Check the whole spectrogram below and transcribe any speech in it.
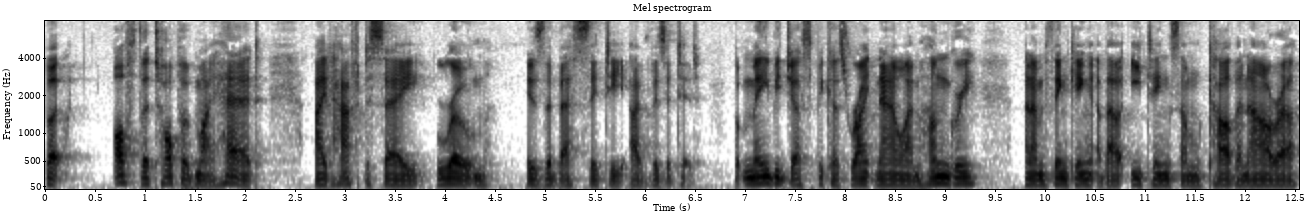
but off the top of my head, I'd have to say Rome is the best city I've visited. But maybe just because right now I'm hungry and I'm thinking about eating some carbonara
